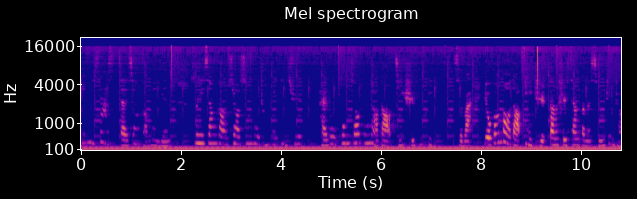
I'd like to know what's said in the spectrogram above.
因为 SARS 在香港蔓延，所以香港需要宣布成为疫区，海陆空交通要道及时封闭。此外，有关报道一指，当时香港的行政长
